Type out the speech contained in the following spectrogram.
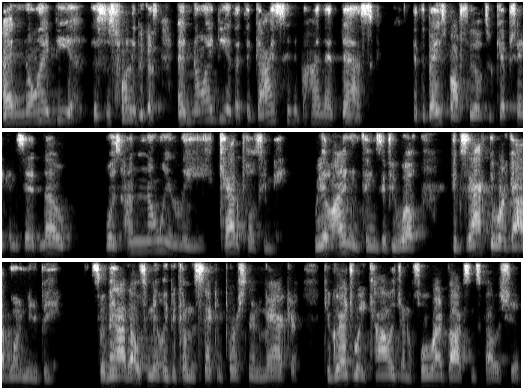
I had no idea. This is funny because I had no idea that the guy sitting behind that desk at the baseball fields who kept shaking his head no was unknowingly catapulting me, realigning things, if you will, exactly where God wanted me to be. So then I'd ultimately become the second person in America to graduate college on a full ride boxing scholarship,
